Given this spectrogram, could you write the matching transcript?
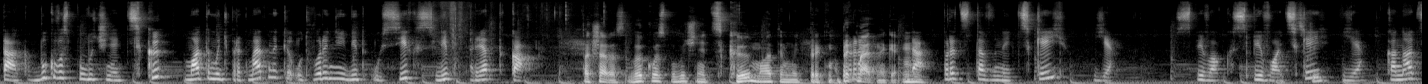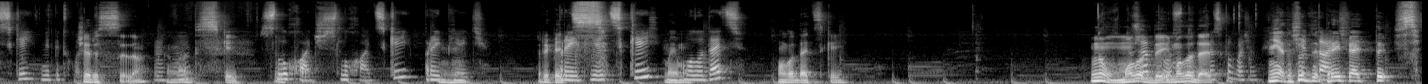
Так, буквосполучення цьк матимуть прикметники, утворені від усіх слів рядка. Так ще раз, використання цьк матимуть прикм- прикметники. Мгм. Так, представницький є. Співак співацький Ський? є. Канадський не підходить. Через си, да? Мгм. Канадський. Слухач слухацький, прип'ять. Прип'ять. Прип'ятський, Мимо. молодець. Молодецький. Ну, молодий, просто. молодець. Побачень. Ні, то тут Читач. прип'ять ти. с.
